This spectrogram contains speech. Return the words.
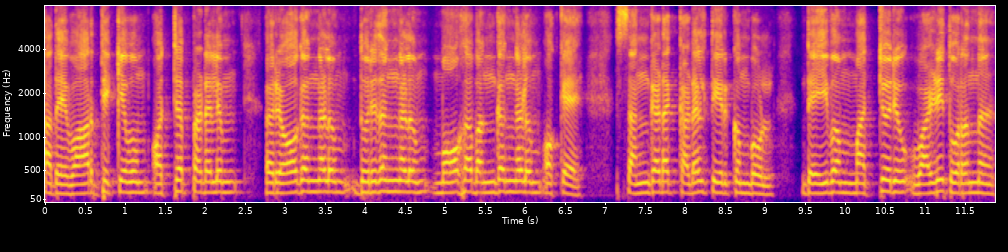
അതെ വാർദ്ധക്യവും ഒറ്റപ്പെടലും രോഗങ്ങളും ദുരിതങ്ങളും മോഹഭംഗങ്ങളും ഒക്കെ സങ്കടക്കടൽ തീർക്കുമ്പോൾ ദൈവം മറ്റൊരു വഴി തുറന്ന്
